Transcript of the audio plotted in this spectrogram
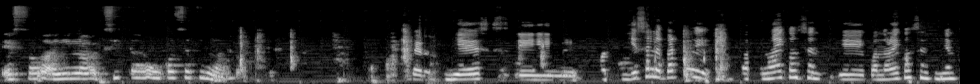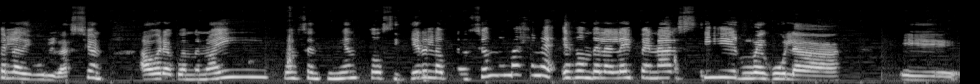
eso ahí no existe un consentimiento. Y, es, eh, y esa es la parte de cuando no, hay eh, cuando no hay consentimiento en la divulgación. Ahora, cuando no hay consentimiento siquiera en la obtención de imágenes, es donde la ley penal sí regula eh,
